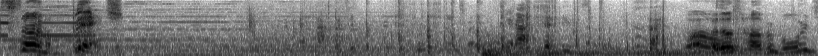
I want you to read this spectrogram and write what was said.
Son of a bitch! Yeah. Whoa. Are those hoverboards?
